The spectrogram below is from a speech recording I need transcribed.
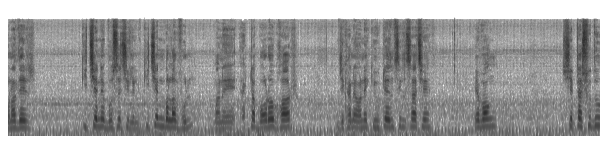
ওনাদের কিচেনে বসেছিলেন। কিচেন বলা ভুল মানে একটা বড় ঘর, যেখানে অনেক ইউটেন্সিলস আছে এবং সেটা শুধু,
